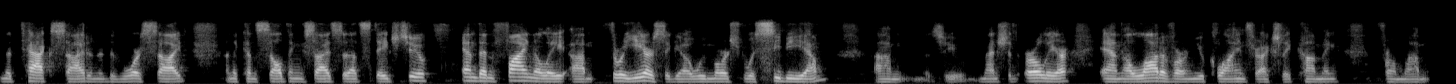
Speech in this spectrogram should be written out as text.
on the tax side, on the divorce side, on the consulting side. So that's stage two. And then finally, um, three years ago, we merged with CBM, um, as you mentioned earlier, and a lot of our new clients are actually coming from um,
